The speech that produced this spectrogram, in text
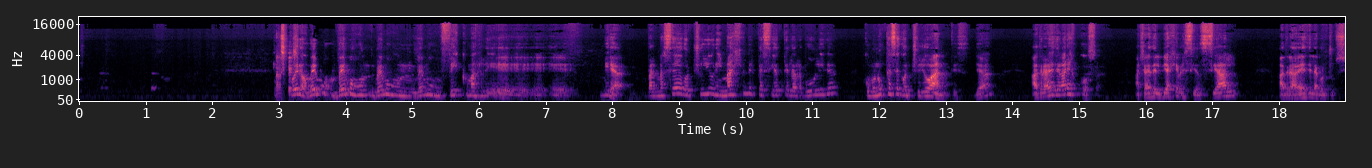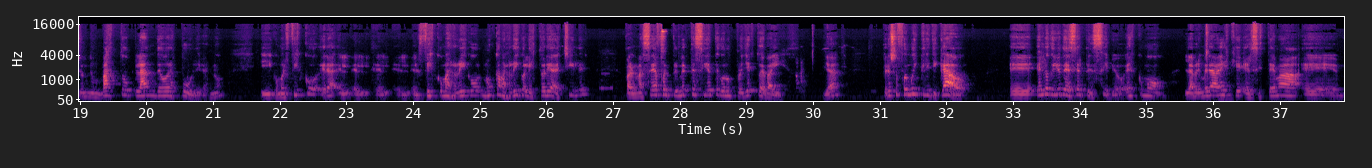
bueno, vemos, vemos, un, vemos, un, vemos un fisco más... Eh, eh, eh, mira, Balmaceda construye una imagen del presidente de la República como nunca se construyó antes, ¿ya? A través de varias cosas a través del viaje presidencial, a través de la construcción de un vasto plan de obras públicas, ¿no? Y como el fisco era el, fisco más rico, nunca más rico en la historia de Chile, Palmacea fue el primer presidente con un proyecto de país, ¿ya? Pero eso fue muy criticado. Eh, es lo que yo te decía al principio, es como la primera vez que el sistema eh,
